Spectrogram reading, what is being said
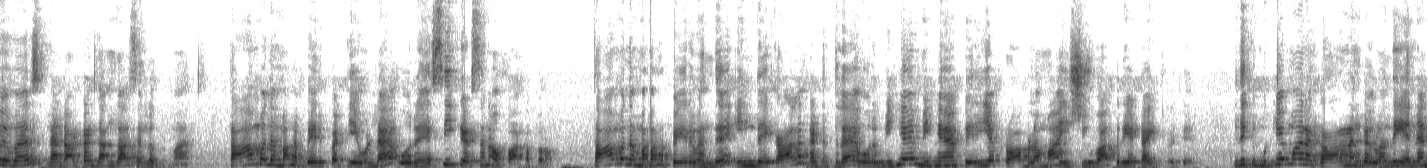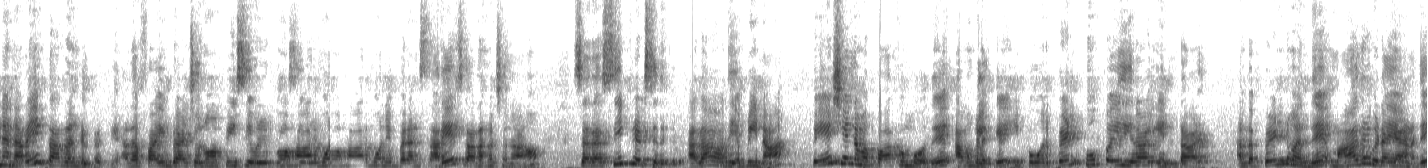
விவர்ஸ் நான் டாக்டர் கங்கா செல்லகுமார். தாமத மகப்பேறு பற்றிய உள்ள ஒரு சீக்ரெட்ஸை நம்ம பார்க்க போகிறோம் தாமத மகப்பேறு வந்து இன்றைய காலகட்டத்தில் ஒரு மிக மிக பெரிய ப்ராப்ளமாக இஷ்யூவாக கிரியேட் ஆகிட்டு இருக்கு. இதுக்கு முக்கியமான காரணங்கள் வந்து என்னென்ன நிறைய காரணங்கள் இருக்கு. அதாவது ஃபைப்ராய்ட் சொல்லுவோம் பிசிஓ இருக்கும் ஹார்மோன் ஹார்மோன் இம்பலன்ஸ் நிறைய காரணங்கள் சொன்னாலும் சில சீக்ரெட்ஸ் இருக்குது. அதாவது எப்படின்னா பேஷண்ட் நம்ம பார்க்கும்போது அவங்களுக்கு இப்போ ஒரு பெண் பூப்பெய்கிறாள் என்றால் அந்த பெண் வந்து மாதவிடாயானது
